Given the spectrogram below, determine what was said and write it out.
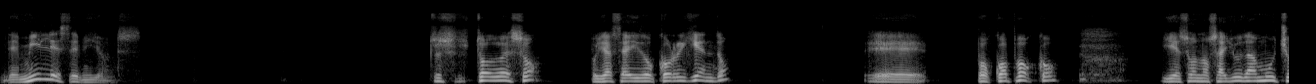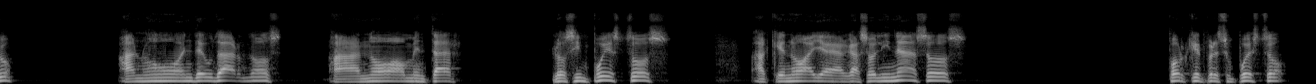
de miles de millones. Entonces, todo eso pues ya se ha ido corrigiendo eh, poco a poco y eso nos ayuda mucho a no endeudarnos, a no aumentar los impuestos a que no haya gasolinazos, porque el presupuesto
